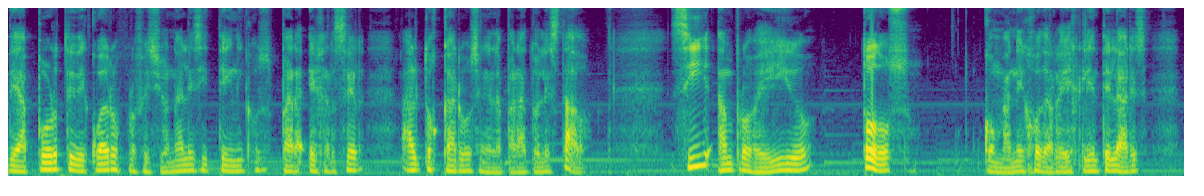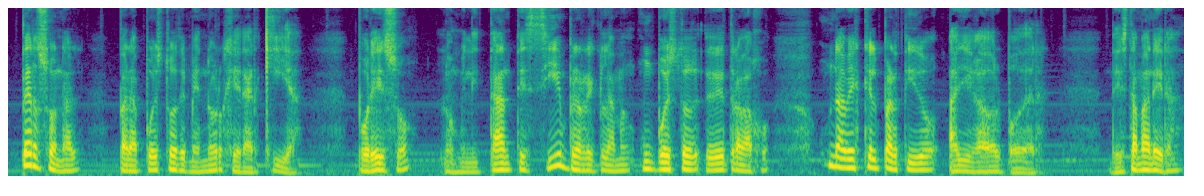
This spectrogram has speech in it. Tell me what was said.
de aporte de cuadros profesionales y técnicos para ejercer altos cargos en el aparato del Estado. Sí han proveído todos, con manejo de redes clientelares, personal para puestos de menor jerarquía. Por eso, los militantes siempre reclaman un puesto de trabajo una vez que el partido ha llegado al poder. De esta manera,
